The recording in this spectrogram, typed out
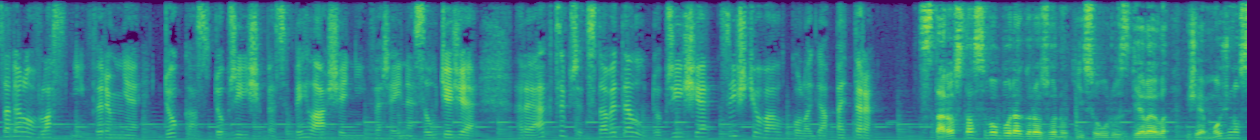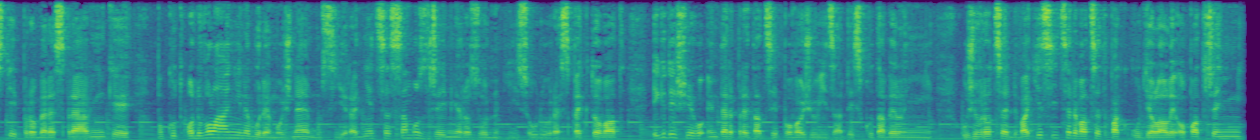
zadalo vlastní firmě Dokaz Dobříš bez vyhlášení veřejné soutěže. Reakci představitelů Dobříše zjišťoval kolega Petr. Starosta Svoboda k rozhodnutí soudu sdělil, že možnosti probere správníky. Pokud odvolání nebude možné, musí radnice samozřejmě rozhodnutí soudu respektovat, i když jeho interpretaci považují za diskutabilní. Už v roce 2020 pak udělali opatření,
